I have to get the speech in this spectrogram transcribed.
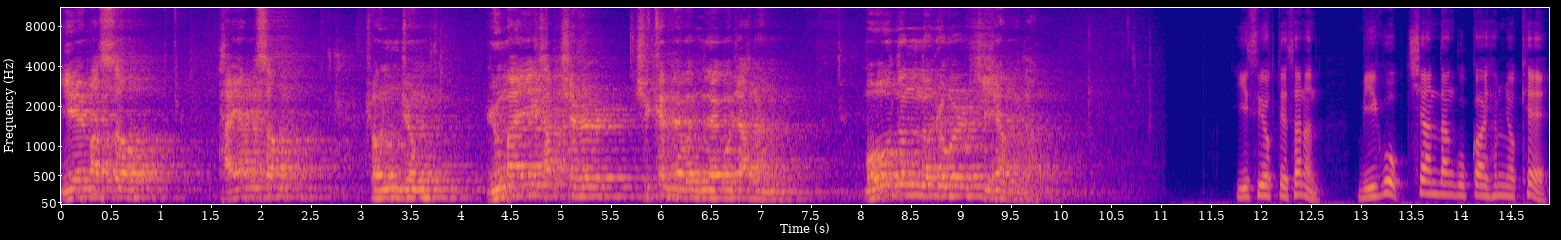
이에 맞서 다양성, 존중, 융화의 가치를 지켜내고자 하는 모든 노력을 지지합니다. 이수혁 대사는 미국 치안당국과 협력해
